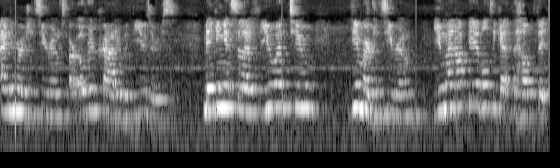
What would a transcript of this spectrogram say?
and emergency rooms are overcrowded with users, making it so that if you went to the emergency room, you might not be able to get the help that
